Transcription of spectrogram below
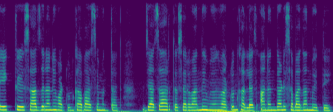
एक तीळ सात जणांनी वाटून खावा असे म्हणतात, ज्याचा अर्थ सर्वांनी मिळून वाटून खाल्ल्यास आनंद आणि समाधान मिळते.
